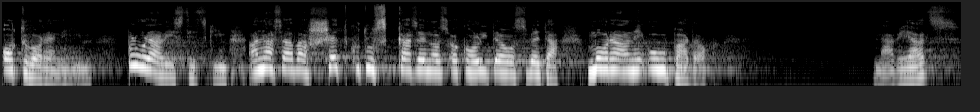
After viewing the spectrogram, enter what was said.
otvoreným, pluralistickým a nasáva všetku tú skazenosť okolitého sveta, morálny úpadok. Naviac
